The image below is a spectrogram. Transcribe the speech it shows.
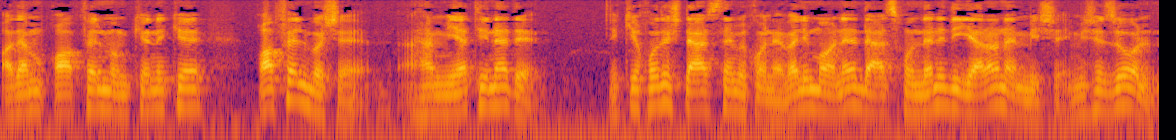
آدم قافل ممکنه که قافل باشه. اهمیتی نده. یکی خودش درس نمی‌خونه ولی مانع درس خوندن دیگران هم میشه. میشه ظلم.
